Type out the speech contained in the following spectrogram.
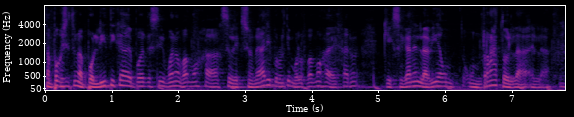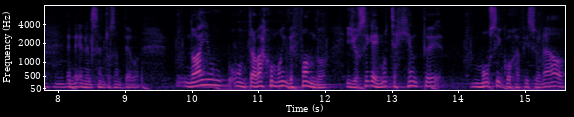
Tampoco existe una política de poder decir, bueno, vamos a seleccionar y por último los vamos a dejar que se ganen la vida un, un rato en, la, en, la, en el centro de Santiago no hay un, trabajo muy de fondo. Y yo sé que hay mucha gente, músicos aficionados,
